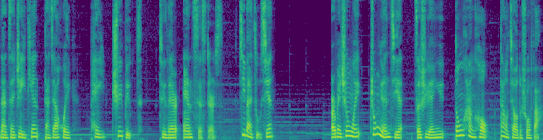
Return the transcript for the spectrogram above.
那在这一天，大家会 pay tribute。 to their ancestors，祭拜祖先。而被称为中元节，则是源于东汉后道教的说法。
